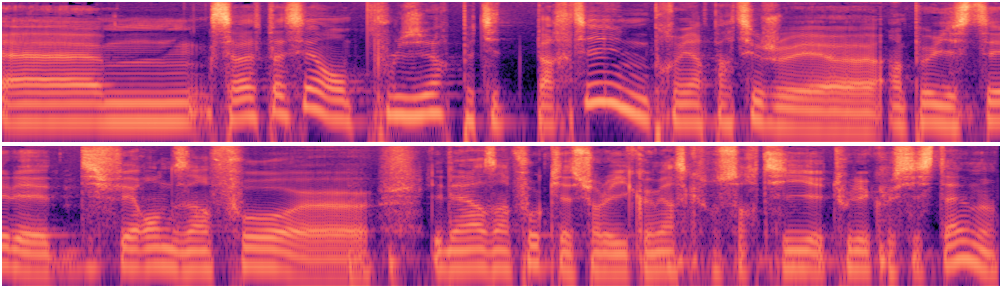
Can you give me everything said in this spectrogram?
Euh, ça va se passer en plusieurs petites parties. Une première partie où je vais un peu lister les différentes infos, les dernières infos qu'il y a sur le e-commerce qui sont sorties et tout l'écosystème.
